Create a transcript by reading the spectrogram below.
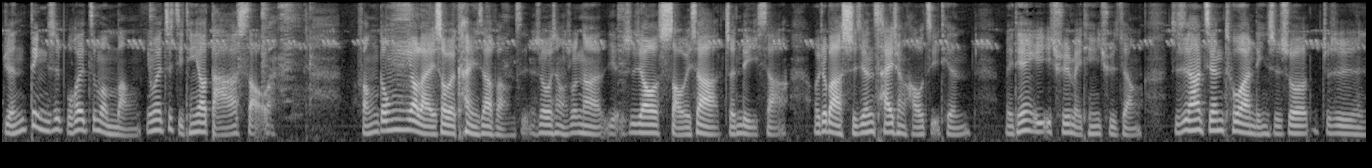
原定是不会这么忙，因为这几天要打扫啊。房东要来稍微看一下房子，所以我想说，那也是要扫一下、整理一下。我就把时间拆成好几天，每天一一区，每天一区这样。只是他今天突然临时说，就是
